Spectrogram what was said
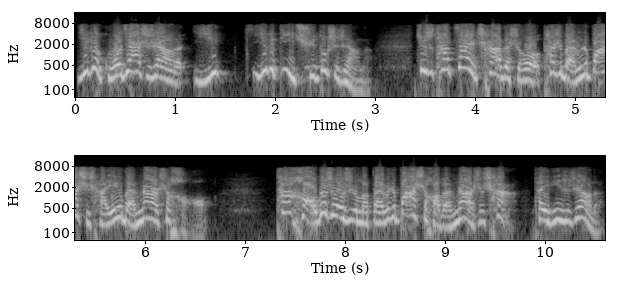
一个国家是这样的，一一个地区都是这样的，就是它再差的时候，它是百分之八十差，也有百分之二十好。它好的时候是什么？百分之八十好，百分之二十差，它一定是这样的。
